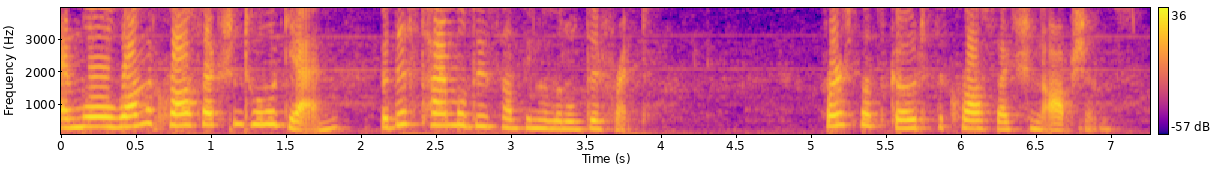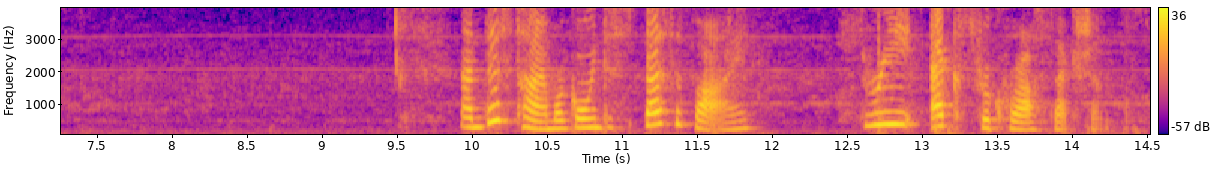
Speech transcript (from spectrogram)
And we'll run the cross-section tool again, but this time we'll do something a little different. First, let's go to the cross-section options. And this time we're going to specify three extra cross sections.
